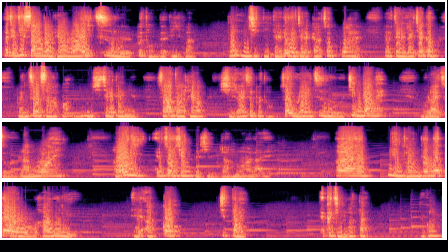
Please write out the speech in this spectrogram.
而且这三大条来自不同的地方，都不是伫台湾一个家族搬来，呃，对，来这个本这三八，不是这个概念。三大条是来自不同，所以有来自晋江的，有来自南安的，好哩，的祖先就是南安来的。啊，乐团通到到好哩的阿公这代，一个真发达，就讲。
